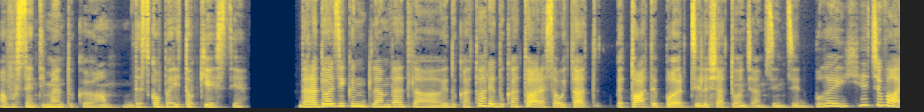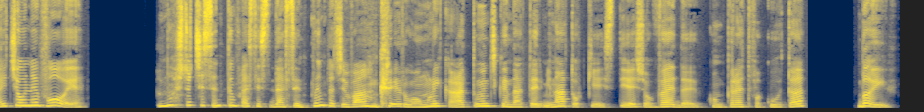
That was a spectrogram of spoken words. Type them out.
avut sentimentul că am descoperit o chestie. Dar a doua zi când le-am dat la educatoare, educatoarea s-a uitat pe toate părțile și atunci am simțit, băi, e ceva, aici e o nevoie nu știu ce se întâmplă astăzi, dar se întâmplă ceva în creierul omului că atunci când a terminat o chestie și o vede concret făcută, băi,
